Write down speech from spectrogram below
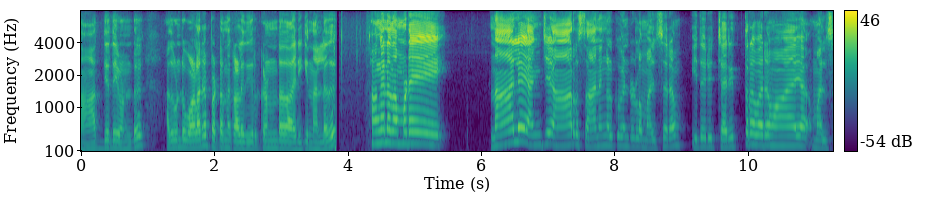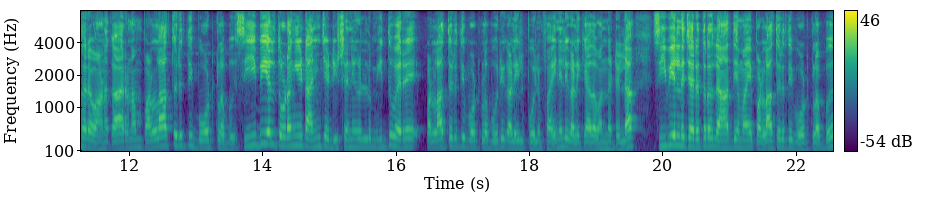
സാധ്യതയുണ്ട്. അതുകൊണ്ട് വളരെ പെട്ടെന്ന് കളി തീർക്കേണ്ടതായിരിക്കും നല്ലത്. അങ്ങനെ നമ്മുടെ നാല് അഞ്ച് ആറ് സ്ഥാനങ്ങൾക്ക് വേണ്ടിയുള്ള മത്സരം ഇതൊരു ചരിത്രപരമായ മത്സരമാണ്. കാരണം Pallathuruthy boat club C B L തുടങ്ങിയിട്ട് അഞ്ച് എഡിഷനുകളിലും ഇതുവരെ പള്ളാത്തുരുത്തി ബോട്ട് ക്ലബ്ബ് ഒരു കളിയിൽ പോലും ഫൈനൽ കളിക്കാതെ വന്നിട്ടില്ല. സി ബി എല്ലിന്റെ ചരിത്രത്തിൽ ആദ്യമായി Pallathuruthy boat club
